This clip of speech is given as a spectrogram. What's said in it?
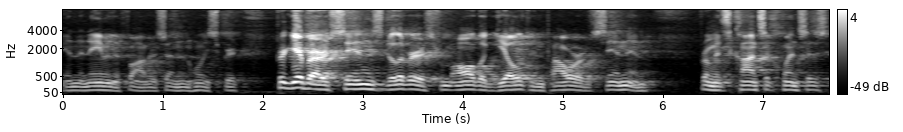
in the name of the Father, Son, and Holy Spirit. Forgive our sins, deliver us from all the guilt and power of sin and from its consequences.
